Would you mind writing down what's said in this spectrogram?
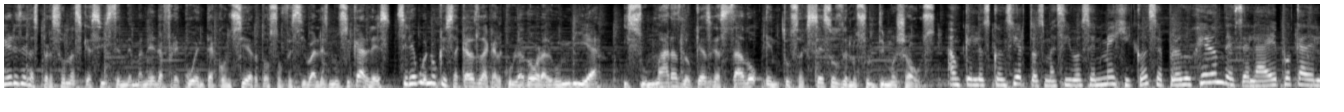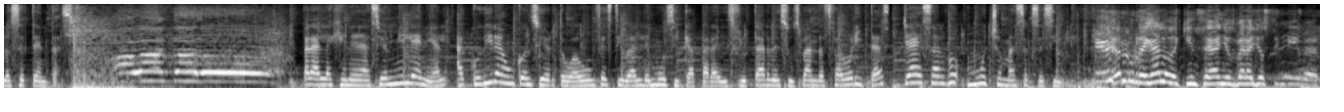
si eres de las personas que asisten de manera frecuente a conciertos o festivales musicales, sería bueno que sacaras la calculadora algún día y sumaras lo que has gastado en tus accesos de los últimos shows. Aunque los conciertos masivos en México se produjeron desde la época de los 70s. Para la generación millennial, acudir a un concierto o a un festival de música para disfrutar de sus bandas favoritas ya es algo mucho más accesible. Era tu regalo de 15 años ver a Justin Bieber.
